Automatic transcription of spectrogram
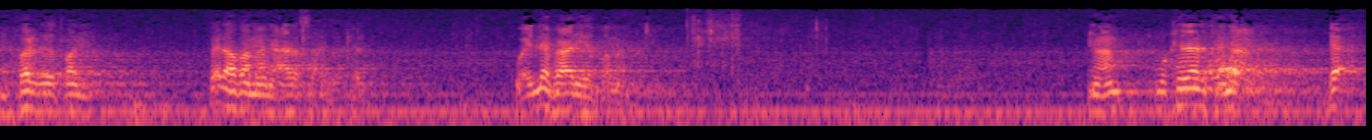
مفرطا فلا ضمان على صاحب الكلب وإلا فعليه الضمان. نعم. وكذلك نعم. لا.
